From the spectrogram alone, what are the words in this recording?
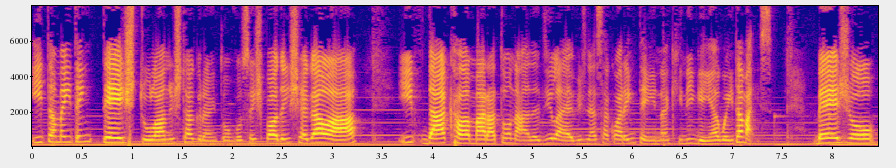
e também tem texto lá no Instagram. Então vocês podem chegar lá e dar aquela maratonada de leves nessa quarentena que ninguém aguenta mais. Beijo!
